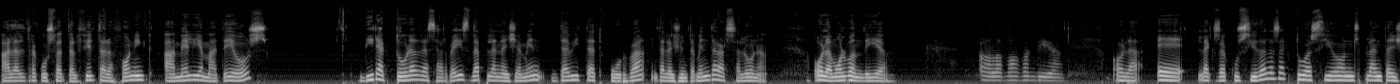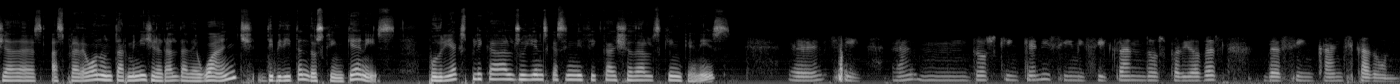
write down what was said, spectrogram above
a l'altre costat del fil telefònic Amèlia Mateos, directora de Serveis de Planejament d'Hàbitat Urbà de l'Ajuntament de Barcelona. Hola, molt bon dia. Hola, molt bon dia. Hola, eh, l'execució de les actuacions plantejades es preveu en un termini general de 10 anys, dividit en dos quinquenis. Podria explicar als oients què significa això dels quinquenis? Eh, sí, eh? mm, dos quinquenis signifiquen dos períodes de 5 anys cada un.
